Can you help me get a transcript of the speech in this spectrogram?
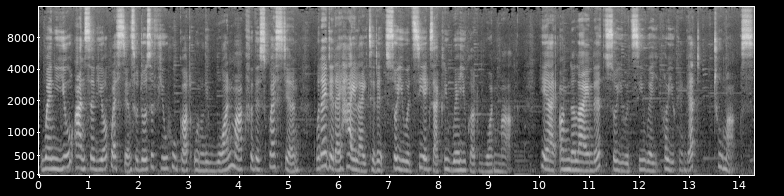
when you answered your question, so those of you who got only one mark for this question, what I did, I highlighted it so you would see exactly where you got one mark. Here I underlined it so you would see where how you can get two marks.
